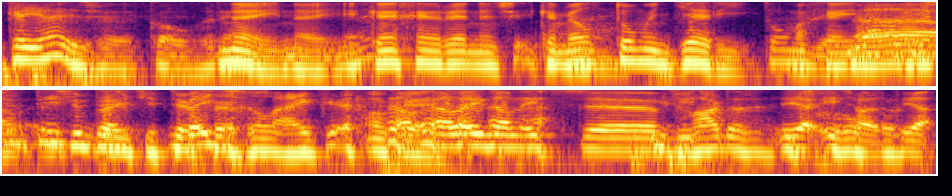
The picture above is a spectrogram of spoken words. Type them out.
Ken jij ze, Co? Ren en nee, nee, ik ken geen renners. Ik ken wel Nee. Tom en Jerry, Tom maar en geen... Jerry. Nou, het, is, Ja. het is een beetje te beetje- vergelijken. Oké. Al- Alleen dan iets... eh, Iets harder, iets ja, iets harder. Ja.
